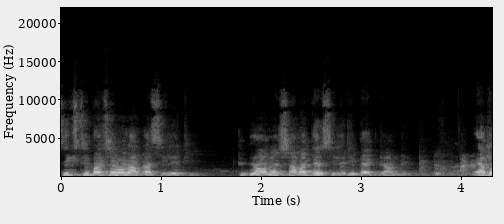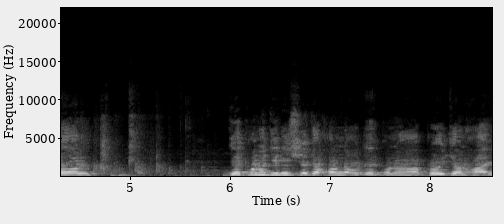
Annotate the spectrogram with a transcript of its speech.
সিক্সটি পার্সেন্ট হলো আমরা সিলেটি টু বি অনেস্ট আমাদের সিলেটি ব্যাকগ্রাউন্ডে এবং যে কোনো জিনিসে যখন ওদের কোনো প্রয়োজন হয়,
